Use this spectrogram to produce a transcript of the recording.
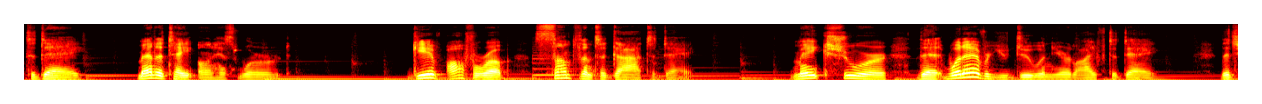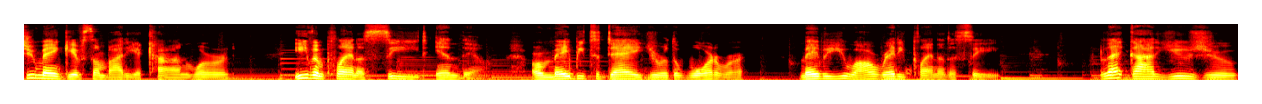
today. Meditate on his word. Give, offer up something to God today. Make sure that whatever you do in your life today, that you may give somebody a kind word, even plant a seed in them or maybe today you're the waterer. Maybe you already planted a seed. Let God use you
